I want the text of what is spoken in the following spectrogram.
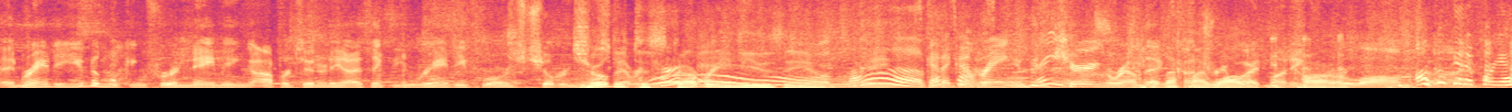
And Randy, you've been looking for a naming opportunity, and I think the Randy Florence Children's Children's Discovery. Discovery Museum. Oh, love. It's got that a good ring. You've been carrying around that left my wallet countrywide money car. for a long time. I'll go get it for you.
